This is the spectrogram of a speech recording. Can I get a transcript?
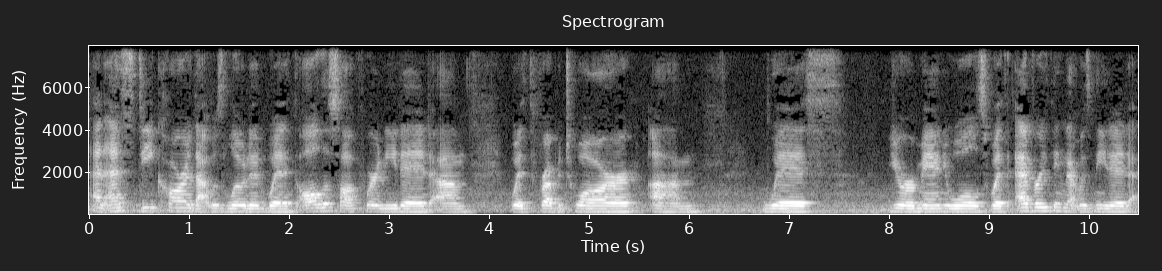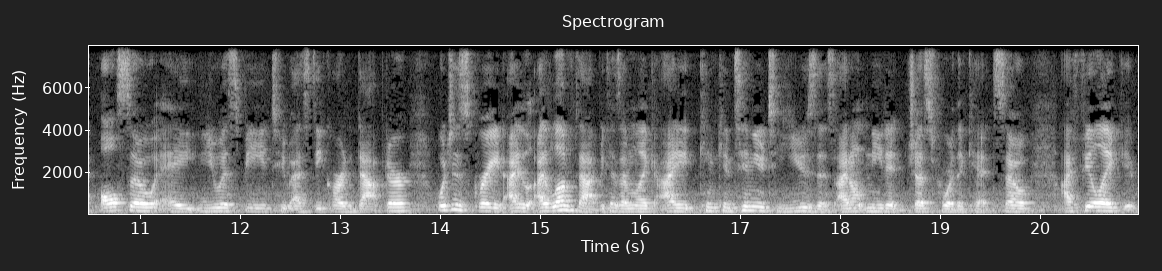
an SD card that was loaded with all the software needed, um, with Repetier, um, with your manuals, with everything that was needed. Also a USB to SD card adapter, which is great. I, I love that because I'm like, I can continue to use this. I don't need it just for the kit. So I feel like it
